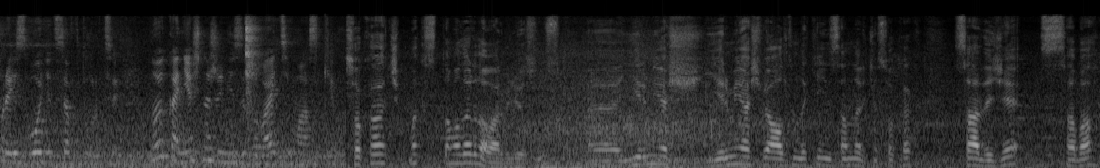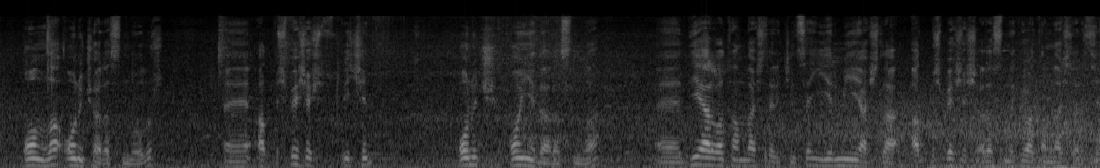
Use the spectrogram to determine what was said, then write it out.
производится в Турции. Ну и, конечно же, не забывайте маски. Sokağa çıkma kısıtlamaları da var biliyorsunuz. Ee, 20 yaş 20 yaş ve altındaki insanlar için sokak sadece sabah 10 ile 13 arasında olur. Ee, 65 yaş üstü için 13-17 arasında. Ee, diğer vatandaşlar için ise 20 yaşla 65 yaş arasındaki vatandaşlar için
